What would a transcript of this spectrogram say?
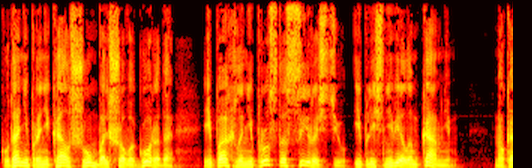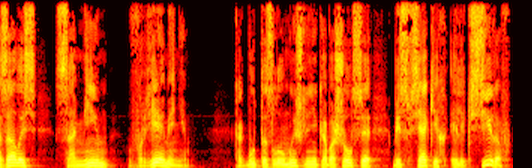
куда не проникал шум большого города, и пахло не просто сыростью и плесневелым камнем, но, казалось, самим временем, как будто злоумышленник обошелся без всяких эликсиров,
